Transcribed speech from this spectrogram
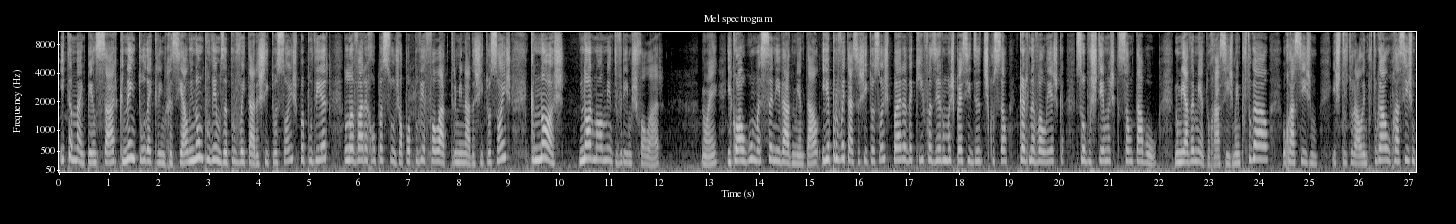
e também pensar que nem tudo é crime racial e não podemos aproveitar as situações para poder lavar a roupa suja ou para poder falar de determinadas situações que nós normalmente deveríamos falar não é? E com alguma sanidade mental e aproveitar essas situações para daqui fazer uma espécie de discussão carnavalesca sobre os temas que são tabu, nomeadamente o racismo em Portugal, o racismo estrutural em Portugal, o racismo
